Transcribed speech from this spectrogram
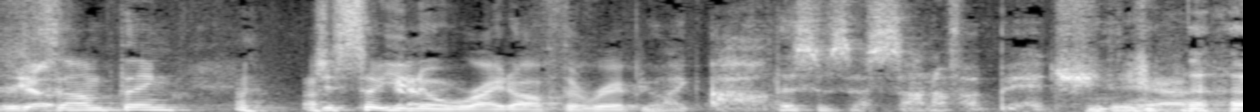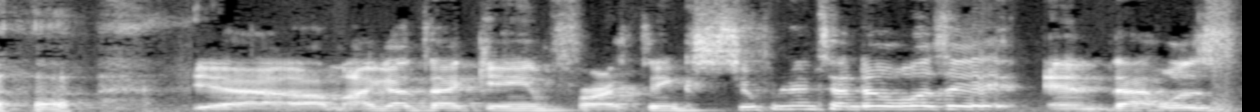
or Yep. something, just so you know right off the rip, you're like, oh, this is a son of a bitch. Yeah, Yeah, um, I got that game for I think Super Nintendo was it, and that was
